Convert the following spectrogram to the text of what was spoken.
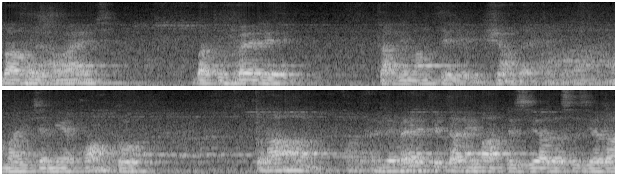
बाबुल हवाइज बतुफ़ैल तालीमत का करबला हमारी जमी कौम को कुरान की तालीमत पर ज़्यादा से ज़्यादा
